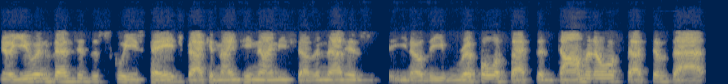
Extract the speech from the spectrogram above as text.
you know, you invented the squeeze page back in 1997. That has, you know, the ripple effect, the domino effect of that.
